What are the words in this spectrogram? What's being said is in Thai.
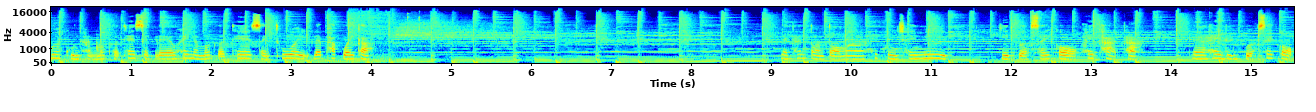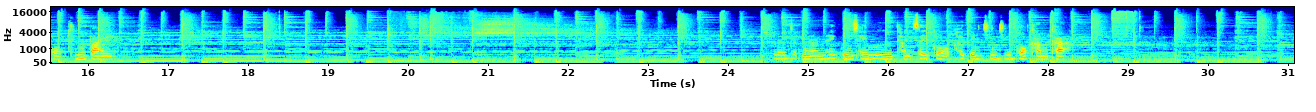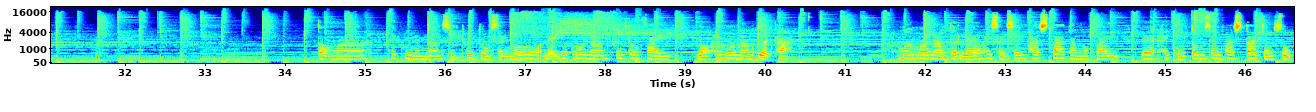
มื่อคุณหั่นมะเขือเทศเสร็จแล้วให้นำมะเขือเทศใส่ถ้วยและพักไว้ค่ะ และขั้นตอนต่อมาให้คุณใช้มีดกรีดเปลือกไส้กรอกให้ขาดค่ะ และให้ดึงเปลือกไส้กรอกออกทิ้งไปหลังจากนั้นให้คุณใช้มือทำไส้กรอกให้เป็นชิ้นๆพอคำค่ะ ต่อมาให้คุณนำน้ำสีถ้วยตวงใส่หม้อและยกหม้อน้ำขึ้นตั้งไฟ รอให้หม้อน้ำเดือดค่ะ เมื่อหม้อน้ำเดือดแล้วให้ใส่เส้นพาสต้าตามลงไป และให้คุณต้มเส้นพาสต้าจนสุก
